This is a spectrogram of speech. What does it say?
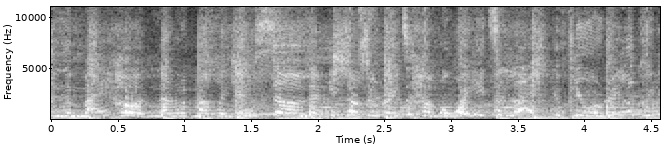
ฉันละไม่โหดนานมากๆและยังโสดและอีชอบฉันไรจะหามาไว้ให้เธอ like if you are real แล้วคุย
